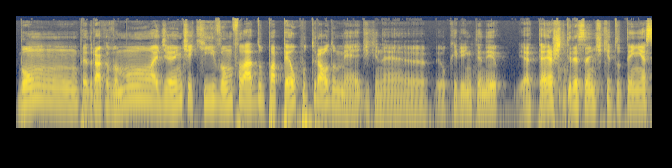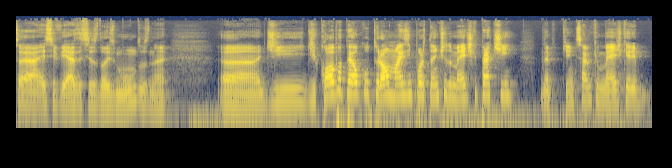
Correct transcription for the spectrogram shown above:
Bom, Pedroca, vamos adiante aqui, vamos falar do papel cultural do Magic, né? Eu queria entender, até acho interessante que tu tem essa, esse viés desses dois mundos, né? Ah, de, de qual é o papel cultural mais importante do Magic pra ti, né? Porque a gente sabe que o Magic, ele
